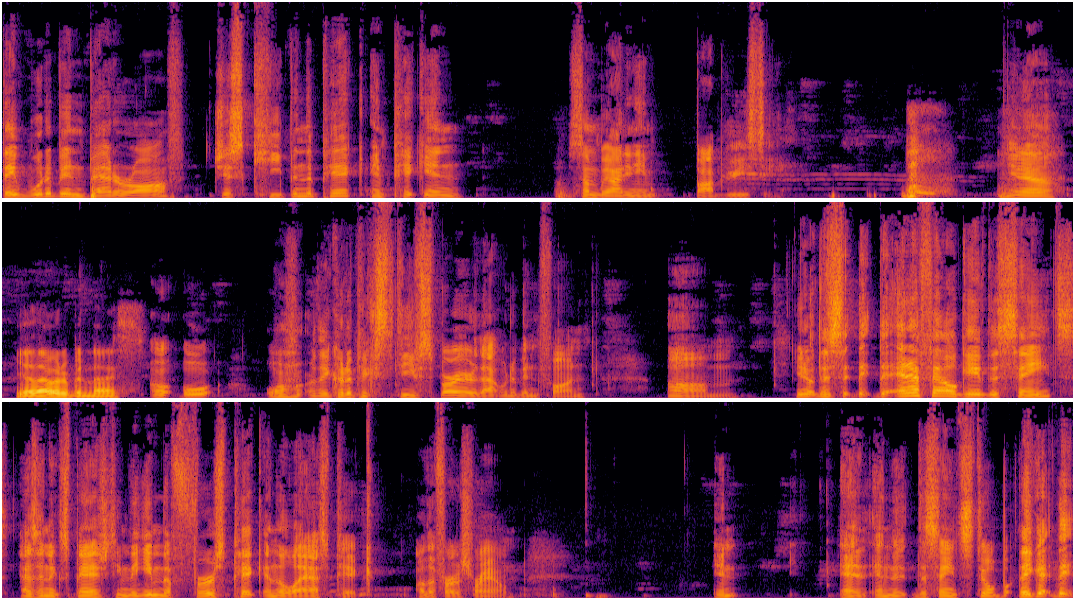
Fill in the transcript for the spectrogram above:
They would have been better off just keeping the pick and picking somebody named Bob Griese. you know, Yeah, that would have been nice. or or or, or they could have picked Steve Spurrier. That would have been fun. Um, you know, this, the, the NFL gave the Saints as an expansion team. They gave them the first pick and the last pick of the first round. And and the, the Saints still they got they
